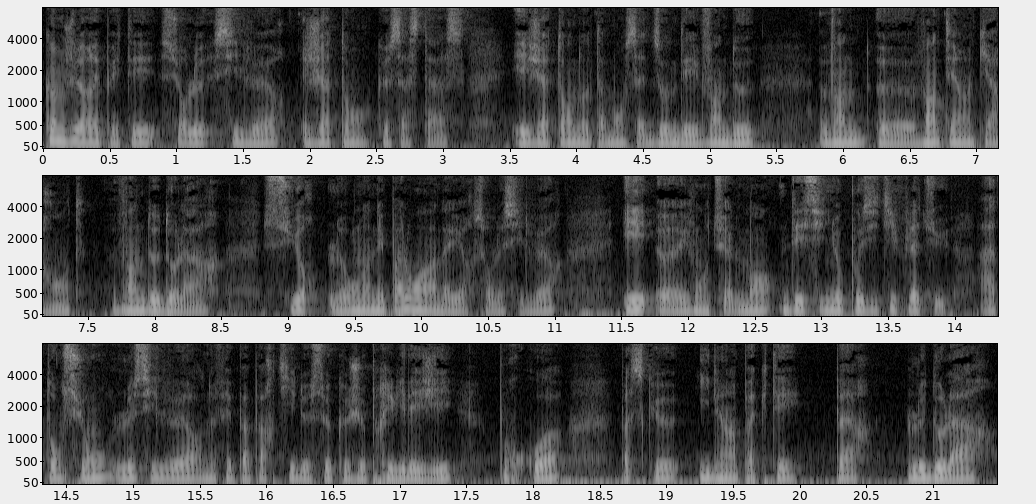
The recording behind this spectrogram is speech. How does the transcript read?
Comme je l'ai répété, sur le silver, j'attends que ça se tasse et j'attends notamment cette zone des 22, 21, 40, 22 dollars sur le, on n'en est pas loin hein, d'ailleurs sur le silver et euh, éventuellement des signaux positifs là-dessus. Attention, le silver ne fait pas partie de ceux que je privilégie. Pourquoi? Parce que il est impacté par le dollar,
